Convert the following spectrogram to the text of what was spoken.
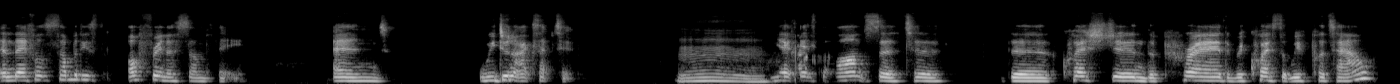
And therefore, somebody's offering us something and we do not accept it. Mm. Yet it's the answer to the question, the prayer, the request that we've put out.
